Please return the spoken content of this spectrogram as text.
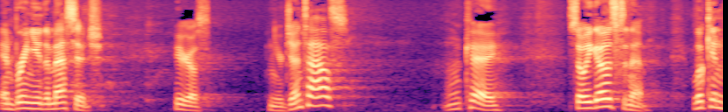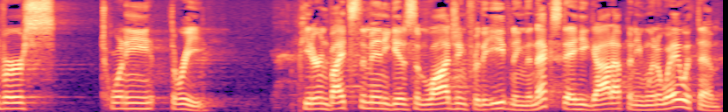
and bring you the message. He goes, And you're Gentiles? Okay. So he goes to them. Look in verse 23. Peter invites them in. He gives them lodging for the evening. The next day, he got up and he went away with them.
